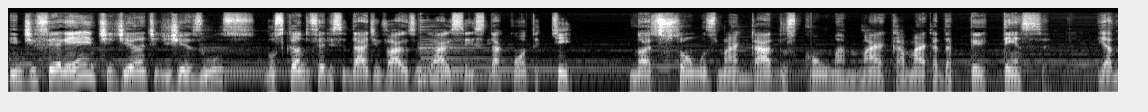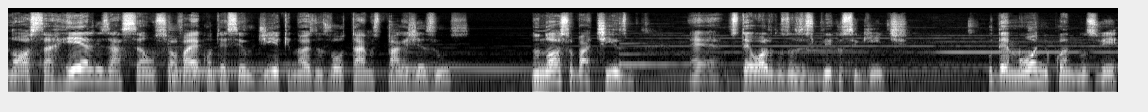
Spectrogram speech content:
indiferente diante de Jesus, buscando felicidade em vários lugares sem se dar conta que nós somos marcados com uma marca, a marca da pertença. E a nossa realização só vai acontecer o dia que nós nos voltarmos para Jesus. No nosso batismo, é, os teólogos nos explicam o seguinte: o demônio, quando nos vê,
